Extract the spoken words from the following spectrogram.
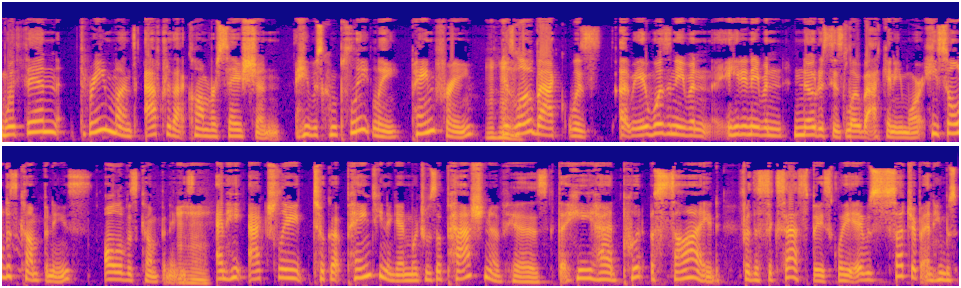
within three months after that conversation, he was completely pain free. Mm-hmm. His low back was I mean, it wasn't even, he didn't even notice his low back anymore. He sold his companies, all of his companies, mm-hmm. and he actually took up painting again, which was a passion of his that he had put aside for the success, basically. It was such a, and he was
